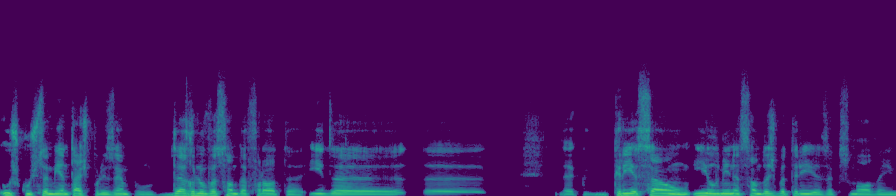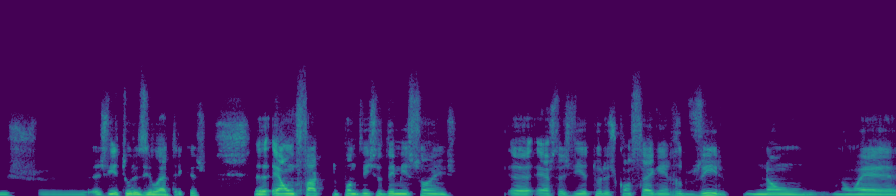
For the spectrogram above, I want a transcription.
os custos ambientais, por exemplo, da renovação da frota e da, da criação e eliminação das baterias a que se movem os, as viaturas elétricas. É um facto do ponto de vista de emissões estas viaturas conseguem reduzir, não, não, é,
